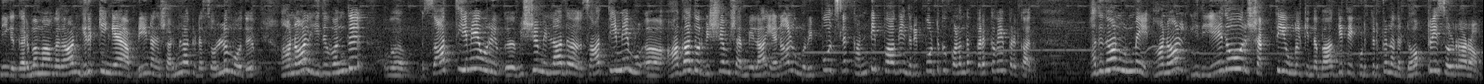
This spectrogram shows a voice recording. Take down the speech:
நீங்கள் கர்ப்பமாக தான் இருக்கீங்க அப்படின்னு அந்த ஷர்மிளா கிட்ட சொல்லும் போது ஆனால் இது வந்து சாத்தியமே ஒரு விஷயம் இல்லாத சாத்தியமே மு- ஆகாத ஒரு விஷயம் ஷர்மிளா. ஏன்னால் உங்கள் ரிப்போர்ட்ஸில் கண்டிப்பாக இந்த ரிப்போர்ட்டுக்கு குழந்தை பிறக்கவே பிறக்காது. அதுதான் உண்மை. ஆனால் இது ஏதோ ஒரு சக்தி உங்களுக்கு இந்த பாக்கியத்தை கொடுத்துருக்குன்னு அந்த டாக்டரே சொல்கிறாராம்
